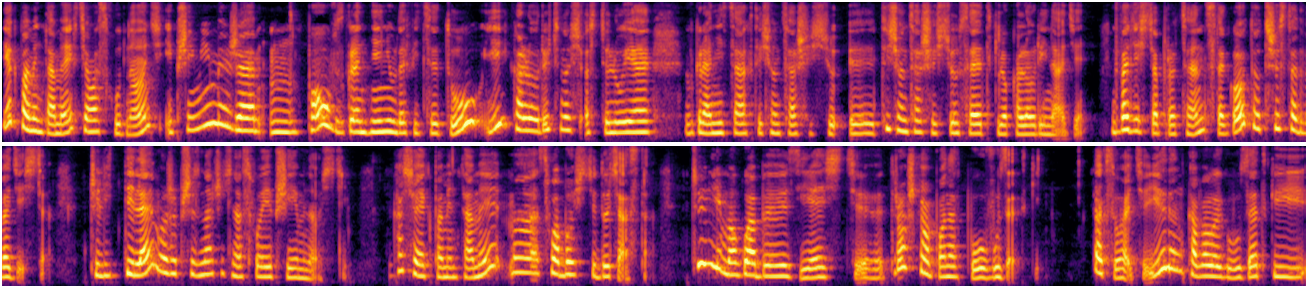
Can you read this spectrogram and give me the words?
Jak pamiętamy, chciała schudnąć i przyjmijmy, że mm, po uwzględnieniu deficytu jej kaloryczność oscyluje w granicach 1600 y, kilokalorii na dzień. 20% z tego to 320, czyli tyle może przeznaczyć na swoje przyjemności. Kasia, jak pamiętamy, ma słabość do ciasta, czyli mogłaby zjeść y, troszkę ponad pół wuzetki. Tak, słuchajcie, jeden kawałek wuzetki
